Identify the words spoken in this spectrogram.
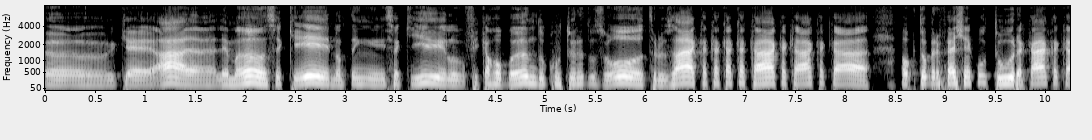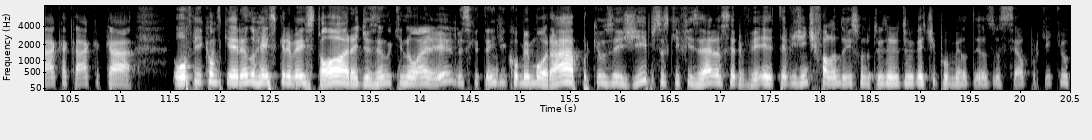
uh, que é ah, alemão, não sei o quê, não tem isso, aquilo, fica roubando cultura dos outros, ah, kkkkkkkkk, Oktoberfest é cultura, kkkkkkk. Ou ficam querendo reescrever a história, dizendo que não é eles que têm que comemorar, porque os egípcios que fizeram cerveja. Teve gente falando isso no Twitter, e tu fica tipo, meu Deus do céu, por que que o.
